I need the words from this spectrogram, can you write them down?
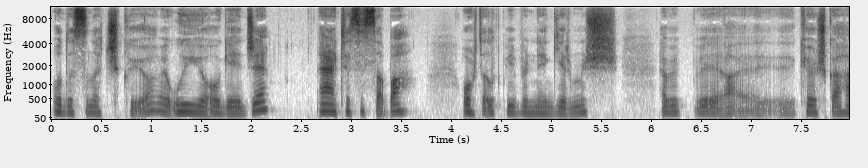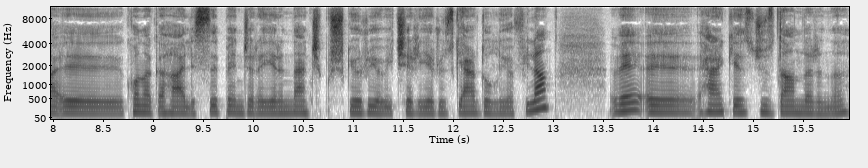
odasına çıkıyor ve uyuyor o gece. Ertesi sabah ortalık birbirine girmiş. Tabii e, köşk e, konak ahalisi pencere yerinden çıkmış görüyor içeriye rüzgar doluyor filan ve e, herkes cüzdanlarını,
